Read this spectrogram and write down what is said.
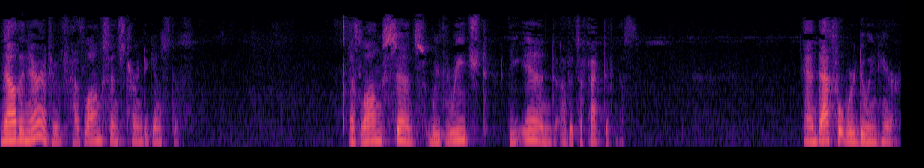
Now the narrative has long since turned against us. Has long since we've reached the end of its effectiveness. And that's what we're doing here.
